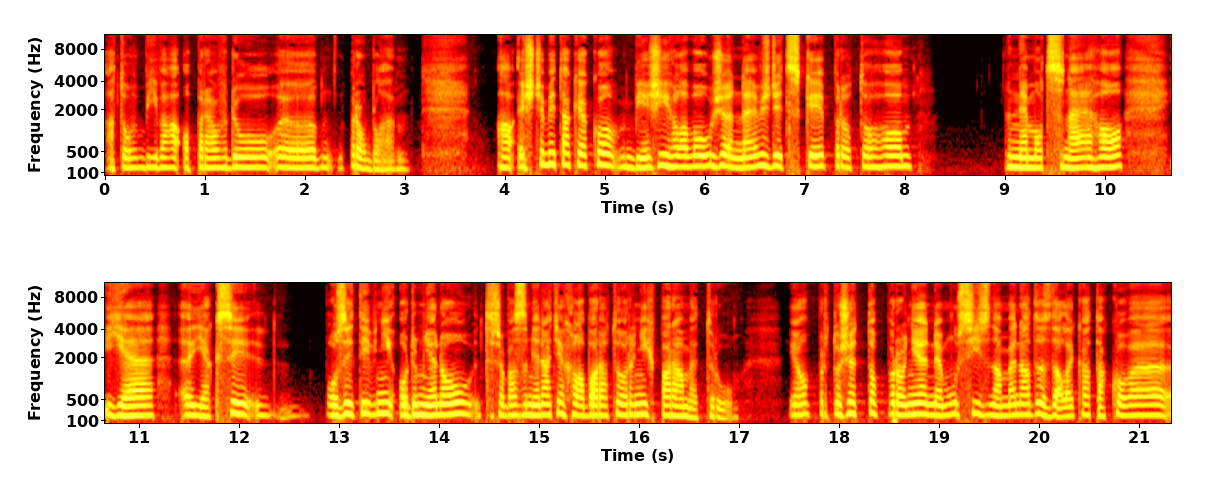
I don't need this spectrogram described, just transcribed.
a to bývá opravdu e, problém. A ještě mi tak jako běží hlavou, že ne vždycky pro toho nemocného je eh, jaksi pozitivní odměnou třeba změna těch laboratorních parametrů. Jo, protože to pro ně nemusí znamenat zdaleka takové,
